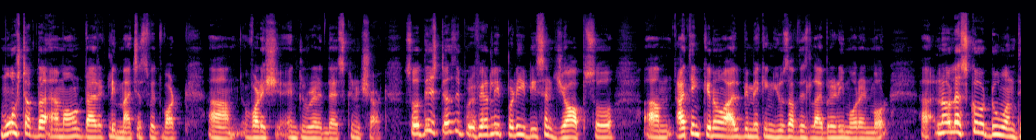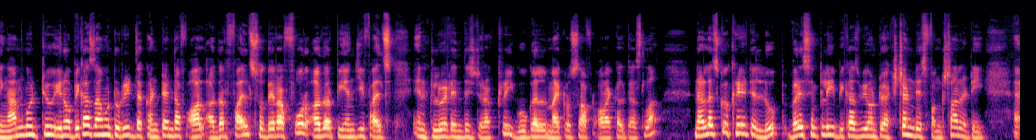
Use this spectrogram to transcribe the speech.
Most of the amount directly matches with what, um, what is included in the screenshot. So this does a fairly pretty decent job. So um, I think, you know, I'll be making use of this library more and more. Uh, now let's go do one thing. I'm going to, you know, because I want to read the content of all other files. So there are four other PNG files included in this directory, Google, Microsoft, Oracle, Tesla. Now let's go create a loop very simply because we want to extend this functionality. Uh,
